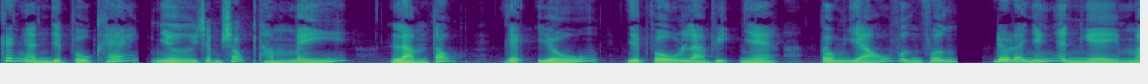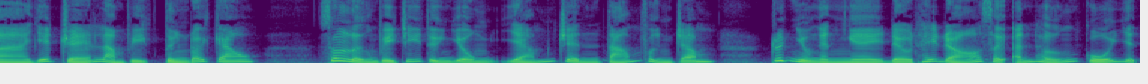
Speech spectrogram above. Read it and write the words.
các ngành dịch vụ khác như chăm sóc thẩm mỹ, làm tóc, giặt giũ, dịch vụ làm việc nhà, tôn giáo vân vân đều là những ngành nghề mà giới trẻ làm việc tương đối cao. Số lượng vị trí tuyển dụng giảm trên 8%. Rất nhiều ngành nghề đều thấy rõ sự ảnh hưởng của dịch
